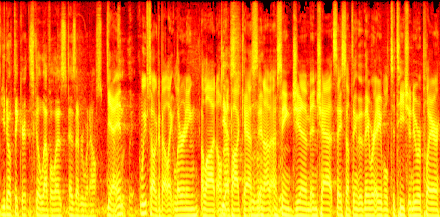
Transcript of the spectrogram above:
you don't think you're at the skill level as as everyone else. Yeah, Absolutely. and we've talked about like learning a lot on Yes. our podcast, and I- I'm seeing Jim in chat say something that they were able to teach a newer player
